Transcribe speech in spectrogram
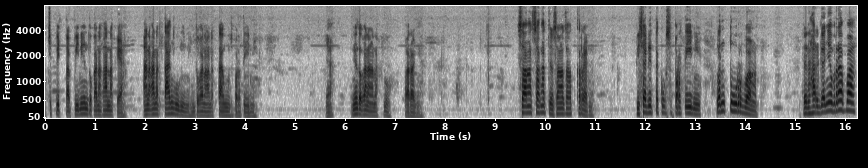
jepit, tapi ini untuk anak-anak ya. Anak-anak tanggung ini, untuk anak-anak tanggung seperti ini. Ya. Ini untuk anak-anak loh barangnya. Sangat-sangat dan sangat-sangat keren. Bisa ditekuk seperti ini, lentur banget. Dan harganya berapa?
